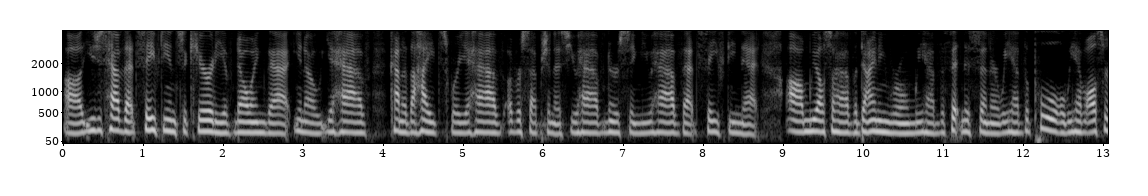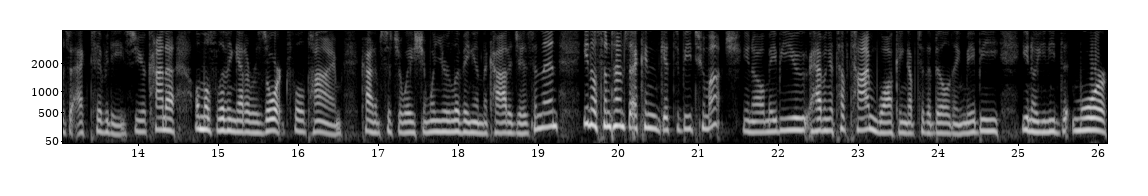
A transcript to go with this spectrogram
uh, you just have that safety and security of knowing that, you know, you have kind of the heights where you have a receptionist, you have nursing, you have that safety net. Um, we also have a dining room, we have the fitness center, we have the pool, we have all sorts of activities. So you're kind of almost living at a resort full time kind of situation when you're living in the cottages. And then, you know, sometimes that can get to be too much. You know, maybe you're having a tough time walking up to the building. Maybe, you know, you need more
